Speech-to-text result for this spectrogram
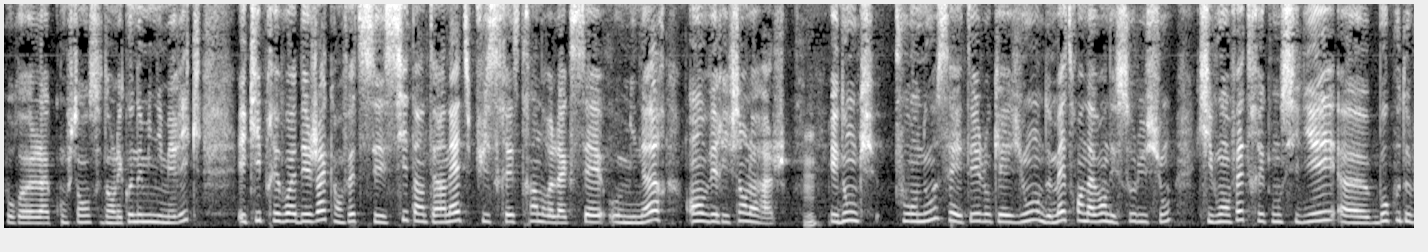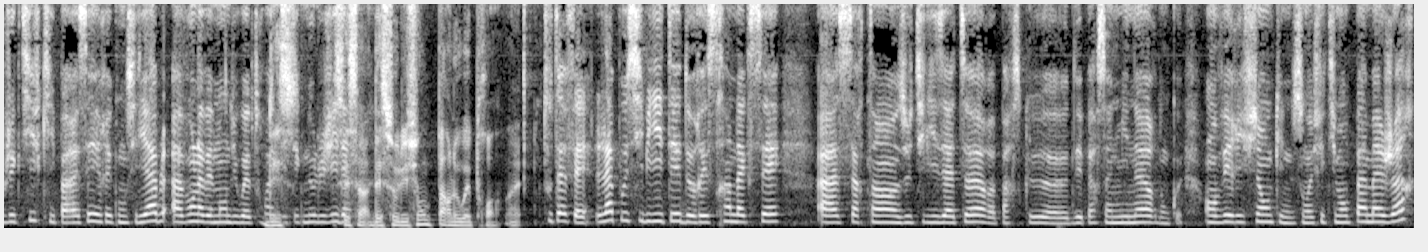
pour euh, la confiance dans l'économie numérique et qui prévoit déjà qu'en fait ces sites internet puissent restreindre l'accès aux mineurs en vérifiant leur âge. Mmh. Et donc pour nous, ça a été l'occasion de mettre en avant des solutions qui vont en fait réconcilier euh, beaucoup d'objectifs qui paraissaient irréconciliables avant l'avènement du Web 3 et des technologies. C'est ça, des solutions par le Web 3. Ouais. Tout à fait. La possibilité de restreindre l'accès à certains utilisateurs parce que euh, des personnes mineures, donc en vérifiant qu'ils ne sont effectivement pas majeurs,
